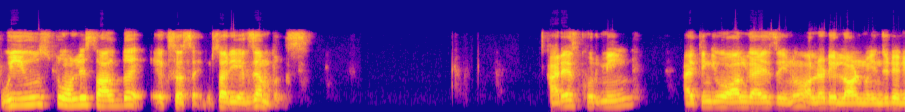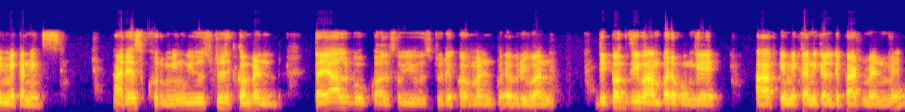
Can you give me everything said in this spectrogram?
we used to only solve the exercise sorry examples rs khurmi i think you all guys you know already learned engineering mechanics rs khurmi we used to recommend tayal book also we used to recommend to everyone दीपक जी वहाँ पर होंगे आपके मैकेनिकल डिपार्टमेंट में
